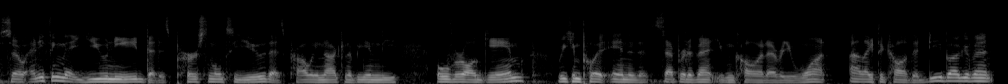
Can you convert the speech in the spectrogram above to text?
So anything that you need that is personal to you, that's probably not going to be in the overall game, we can put in a separate event. You can call it whatever you want. I like to call it the debug event,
